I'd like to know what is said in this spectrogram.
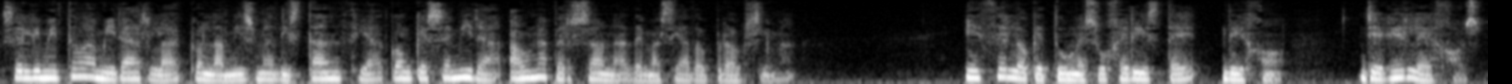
Se limitó a mirarla con la misma distancia con que se mira a una persona demasiado próxima. Hice lo que tú me sugeriste, dijo. Llegué lejos.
